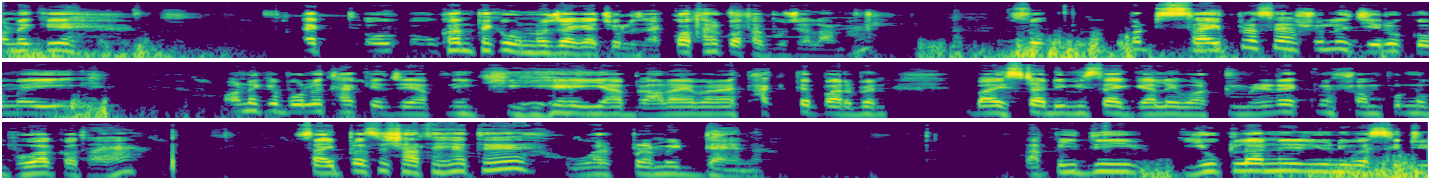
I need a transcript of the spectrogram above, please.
অনেকে এক ওখান থেকে অন্য জায়গায় চলে যায়। কথার কথা বুঝালাম হ্যাঁ? সো বাট সাইপ্রাসে আসলে যেরকম এই, অনেকে বলে থাকে যে আপনি গিয়ে ইয়া বেড়ায় বেড়ায় থাকতে পারবেন বা স্টাডি ভিসায় গেলে ওয়ার্ক পারমিট এটা একদম সম্পূর্ণ ভুয়া কথা হ্যাঁ? সাইপ্রাসের সাথে সাথে ওয়ার্ক পারমিট দেয় না। আপনি যদি ইউক্লানের ইউনিভার্সিটি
